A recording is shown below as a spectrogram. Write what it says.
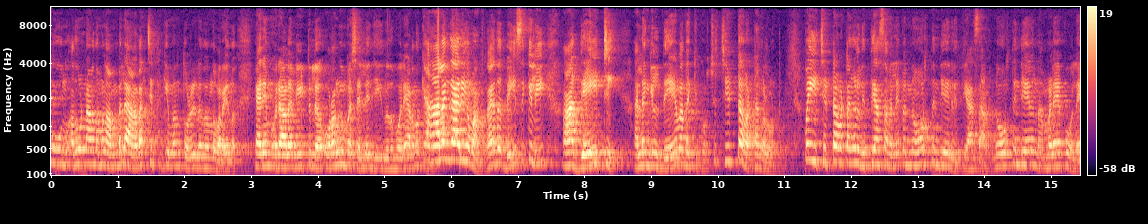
പോകുന്നു? അതുകൊണ്ടാണ് നമ്മൾ അമ്പലം അടച്ചിരിക്കുമെന്ന് തൊഴിലതെന്ന് പറയുന്നത്. കാര്യം ഒരാളെ വീട്ടിൽ ഉറങ്ങുമ്പോൾ ശല്യം ചെയ്യുന്നത് പോലെയാണെന്നൊക്കെ ആലങ്കാരികമാണ്. അതായത് ബേസിക്കലി ആ ഡേറ്റി അല്ലെങ്കിൽ ദേവതയ്ക്ക് കുറച്ച് ചിട്ടവട്ടങ്ങളുണ്ട്. അപ്പോൾ ഈ ചിട്ടവട്ടങ്ങൾ വ്യത്യാസമല്ല? ഇപ്പം നോർത്ത് ഇന്ത്യയിൽ വ്യത്യാസമാണ്. നോർത്ത് ഇന്ത്യയിൽ നമ്മളെ പോലെ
